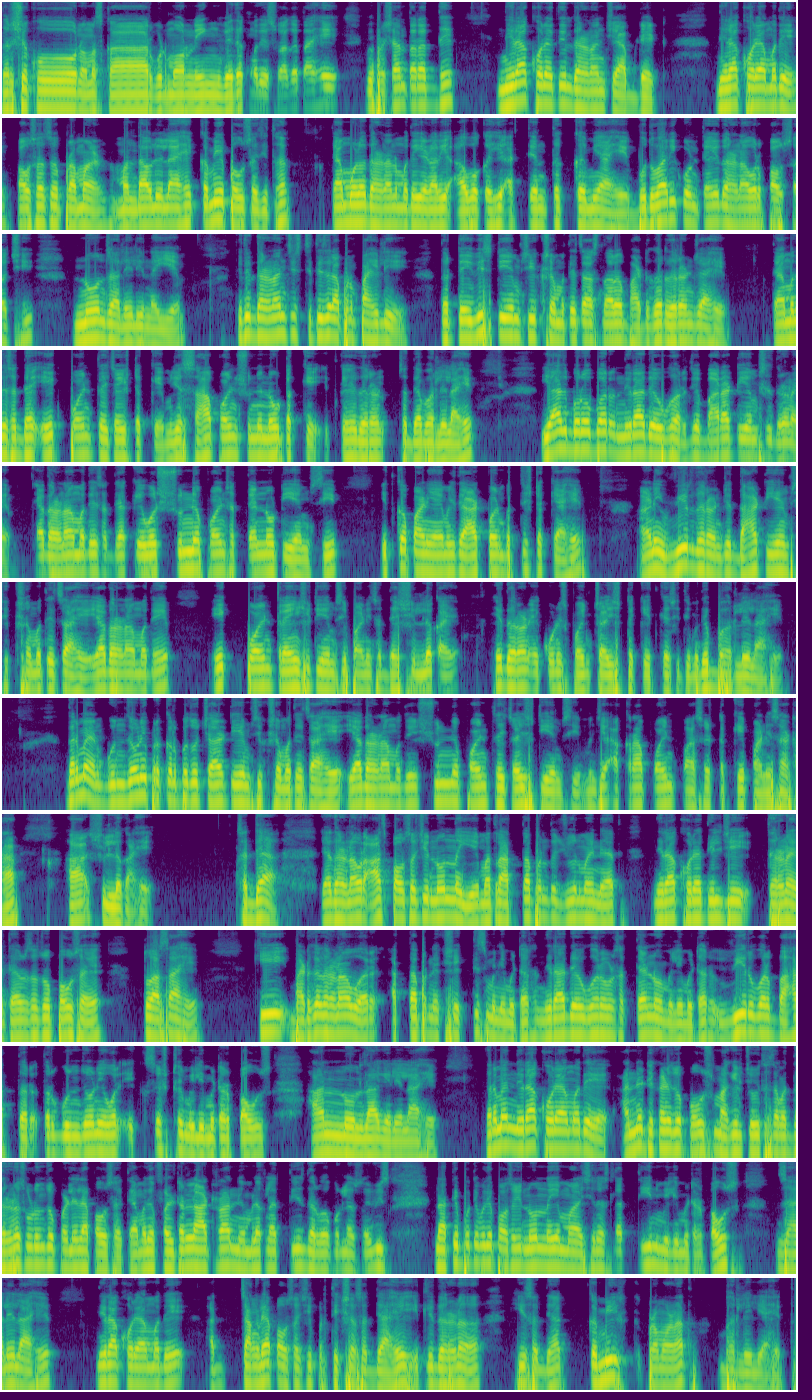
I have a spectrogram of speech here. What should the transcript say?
दर्शक हो नमस्कार. गुड मॉर्निंग वेदकमध्ये स्वागत आहे. मी प्रशांत आराध्ये. निरा खोऱ्यातील धरणांची अपडेट निरा खोऱ्यामध्ये पावसाचं प्रमाण मंदावलेलं आहे. कमी पाऊस आहे तिथं त्यामुळं धरणांमध्ये येणारी आवकही अत्यंत कमी आहे. बुधवारी कोणत्याही धरणावर पावसाची नोंद झालेली नाही आहे तिथे धरणांची स्थिती जर आपण पाहिली तर तेवीस टी एम सी क्षमतेचं असणारं भाटघर धरण जे आहे त्यामध्ये सध्या एक पॉईंट त्रेचाळीस टक्के म्हणजे सहा पॉईंट शून्य नऊ टक्के इतकं हे धरण सध्या भरलेलं आहे. याचबरोबर निरा देवघर जे बारा टी एम सी धरण आहे त्या धरणामध्ये सध्या केवळ शून्य पॉईंट सत्त्याण्णव टी एम सी इतकं पाणी आहे म्हणजे ते आठ पॉईंट बत्तीस टक्के आहे. आणि वीर धरण जे दहा टी एम सी क्षमतेचं आहे या धरणामध्ये एक पॉईंट त्र्याऐंशी टी एम सी पाणी सध्या शिल्लक आहे. हे धरण एकोणीस पॉईंट चाळीस टक्के इतक्या स्थितीमध्ये भरलेलं आहे. दरम्यान गुंजवणी प्रकल्प जो चार टी एम सी क्षमतेचा आहे या धरणामध्ये शून्य पॉईंट त्रेचाळीस टी एम सी म्हणजे अकरा पॉईंट पासष्ट टक्के पाणीसाठा हा शिल्लक आहे. सध्या या धरणावर आज पावसाची नोंद नाही आहे मात्र आत्तापर्यंत जून महिन्यात निरा खोऱ्यातील जी धरण आहे त्यावरचा जो पाऊस आहे तो असा आहे की भाटगर धरणावर आत्तापर्यंत एकशे एकतीस मिलीमीटर निरा देवघरवर सत्त्याण्णव मिलीमीटर वीरवर बहात्तर तर गुंजवणीवर एकसष्ट मिलीमीटर पाऊस हा नोंदला गेलेला आहे. दरम्यान निरा खोऱ्यामध्ये अन्य ठिकाणी जो पाऊस मागील चोवीस तासामध्ये धरणं सोडून जो पडलेला पाऊस आहे त्यामध्ये फलटणला अठरा निंबळकला तीस धर्मपूरला सव्वीस नातेपोतेमध्ये पावसाची नोंद नाही आहे माळशिरसला तीन मिलीमीटर पाऊस झालेला आहे. निरा खोऱ्यामध्ये आज चांगल्या पावसाची प्रतीक्षा सध्या आहे. इथली धरणं ही सध्या कमी प्रमाणात भरलेली आहेत.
